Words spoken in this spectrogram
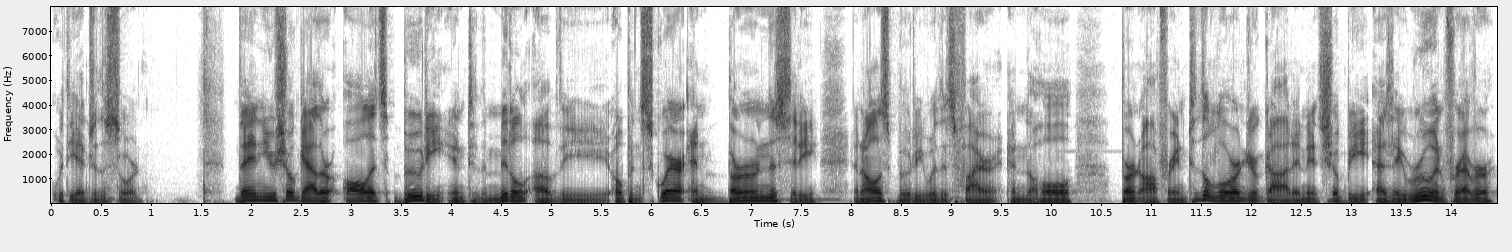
with the edge of the sword. Then you shall gather all its booty into the middle of the open square and burn the city and all its booty with its fire and the whole burnt offering to the Lord your God, and it shall be as a ruin forever.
